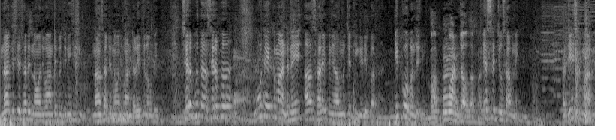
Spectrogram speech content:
ਨਾ ਕਿਸੇ ਸਾਡੇ ਨੌਜਵਾਨ ਦੇ ਵੱਜਣੀ ਸੀ ਨਾ ਸਾਡੇ ਨੌਜਵਾਨ ਡਲੇ ਚਲਾਉਂਦੇ। ਸਿਰਫ ਤਾਂ ਸਿਰਫ ਉਹਦੇ ਕਮਾਂਡ ਨੇ ਆ ਸਾਰੇ ਪੰਜਾਬ ਨੂੰ ਚੱਕੀ ਗੇੜੇ ਪਾਤਾ। ਇੱਕੋ ਬੰਦੇ ਨੇ। ਬਾਪੂ ਘੰਟਾ ਉਹਦਾ। ਐਸਐਚਓ ਸਾਹਿਬ ਨੇ। ਰਜੇਸ਼ ਕੁਮਾਰ ਨੇ।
